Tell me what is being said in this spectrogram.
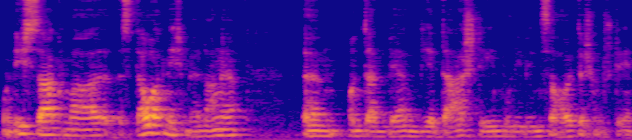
Und ich sage mal, es dauert nicht mehr lange ähm, und dann werden wir da stehen, wo die Winzer heute schon stehen.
